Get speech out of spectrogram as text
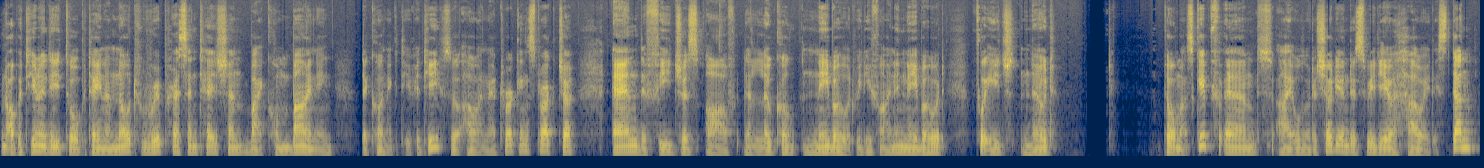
an opportunity to obtain a node representation by combining the connectivity, so our networking structure, and the features of the local neighborhood. We define a neighborhood for each node. Thomas Kipf, and I already showed you in this video how it is done.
